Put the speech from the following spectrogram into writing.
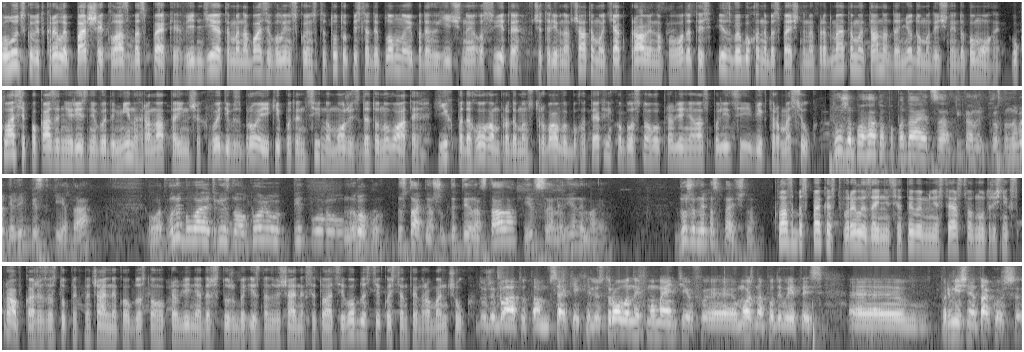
У Луцьку відкрили перший клас безпеки. Він діятиме на базі Волинського інституту після дипломної педагогічної освіти. Вчителів навчатимуть, як правильно поводитись із вибухонебезпечними предметами та наданню домедичної допомоги. У класі показані різні види мін, гранат та інших видів зброї, які потенційно можуть здетонувати. Їх педагогам продемонстрував вибухотехнік обласного управління Нацполіції Віктор Масюк. Дуже багато попадається, кажуть, просто народі ліпістки. Да? От. Вони бувають різного кольору під пору року. Достатньо, щоб дитина встала і все, ноги немає. Дуже небезпечно. Клас безпеки створили за ініціативи Міністерства внутрішніх справ, каже заступник начальника обласного управління Держслужби із надзвичайних ситуацій в області Костянтин Романчук. Дуже багато там всяких ілюстрованих моментів е, можна подивитись. Е, Приміщення також е,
